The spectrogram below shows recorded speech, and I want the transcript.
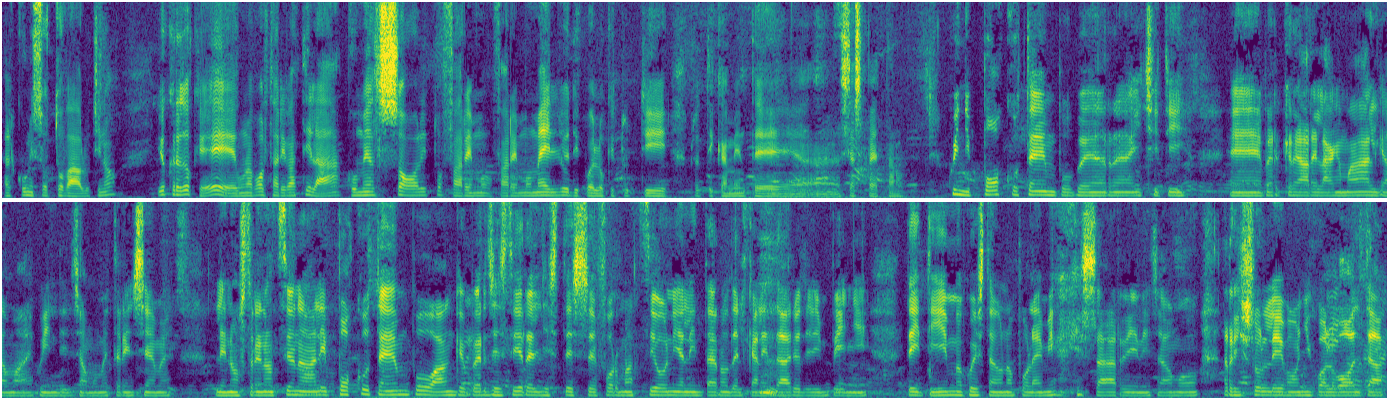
alcuni sottovalutino, io credo che una volta arrivati là, come al solito, faremo, faremo meglio di quello che tutti praticamente eh, si aspettano. Quindi poco tempo per i CT eh, per creare l'amalgama e quindi diciamo, mettere insieme le nostre nazionali, poco tempo anche per gestire le stesse formazioni all'interno del calendario degli impegni dei team. Questa è una polemica che Sarri diciamo, risolleva ogni qualvolta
